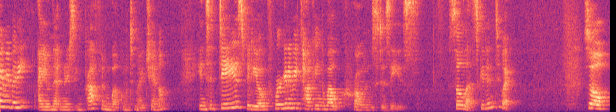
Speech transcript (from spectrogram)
Hi everybody, I am that nursing prof and welcome to my channel. In today's video, we're going to be talking about Crohn's disease. So let's get into it. So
